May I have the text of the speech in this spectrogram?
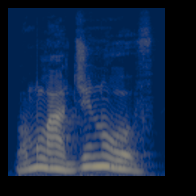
Vamos lá, de novo.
